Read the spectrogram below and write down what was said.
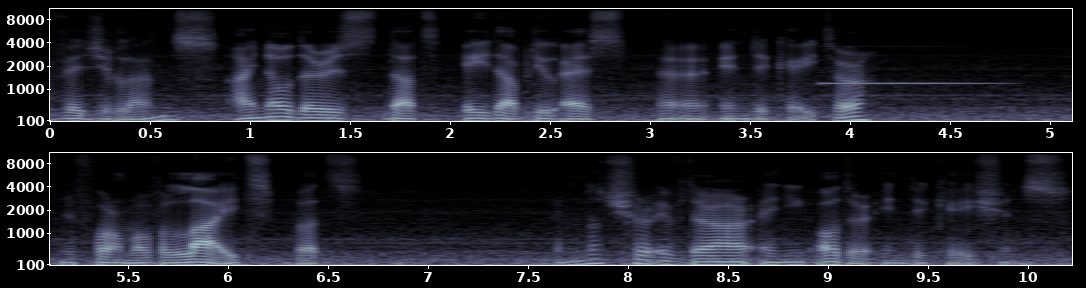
vigilance. I know there is that AWS uh, indicator in the form of a light, but I'm not sure if there are any other indications.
